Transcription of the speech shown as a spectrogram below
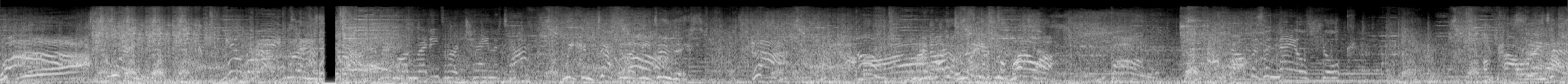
Wah! Everyone ready for a chain attack? We can definitely do this! Another magical power! Sharp as a nail, Shulk. I'm powering up!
